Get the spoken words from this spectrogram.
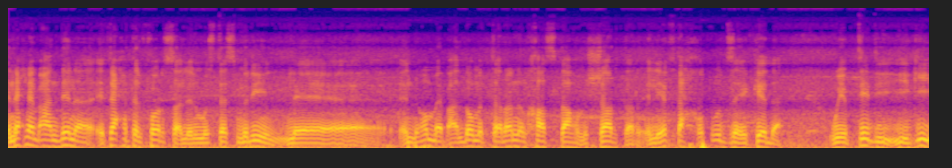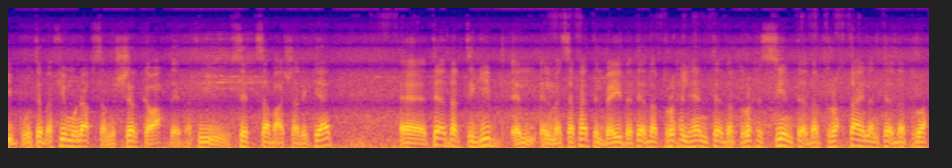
إن إحنا يبقى عندنا إتاحة الفرصة للمستثمرين. إن هم يبقى عندهم الطيران الخاص بتاعهم الشارتر اللي يفتح خطوط زي كده ويبتدي يجيب وتبقى في منافسة مش شركة واحدة يبقى في ست سبع شركات آه، تقدر تجيب ال- المسافات البعيدة تقدر تروح الهند تقدر تروح الصين تقدر تروح تايلاند تقدر تروح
